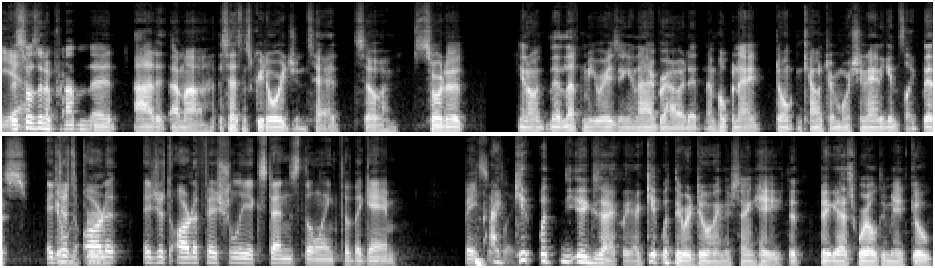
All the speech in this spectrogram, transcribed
Yeah. This wasn't a problem that Odd- um, uh, Assassin's Creed Origins had, so I'm sort of, you know, that left me raising an eyebrow at it. I'm hoping I don't encounter more shenanigans like this. it just arti- it just artificially extends the length of the game. Basically. I get what exactly. I get what they were doing. They're saying, "Hey, the big ass world you made, go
